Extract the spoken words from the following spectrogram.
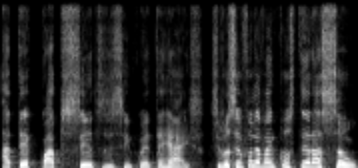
até 450 reais. Se você for levar em consideração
